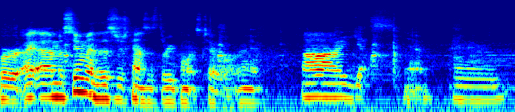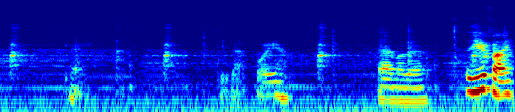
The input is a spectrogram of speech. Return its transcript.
for. I, I'm assuming this just counts as three points total, right? Uh, yes. Yeah. And yeah, do that for you. Ah, my bad. You're fine.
